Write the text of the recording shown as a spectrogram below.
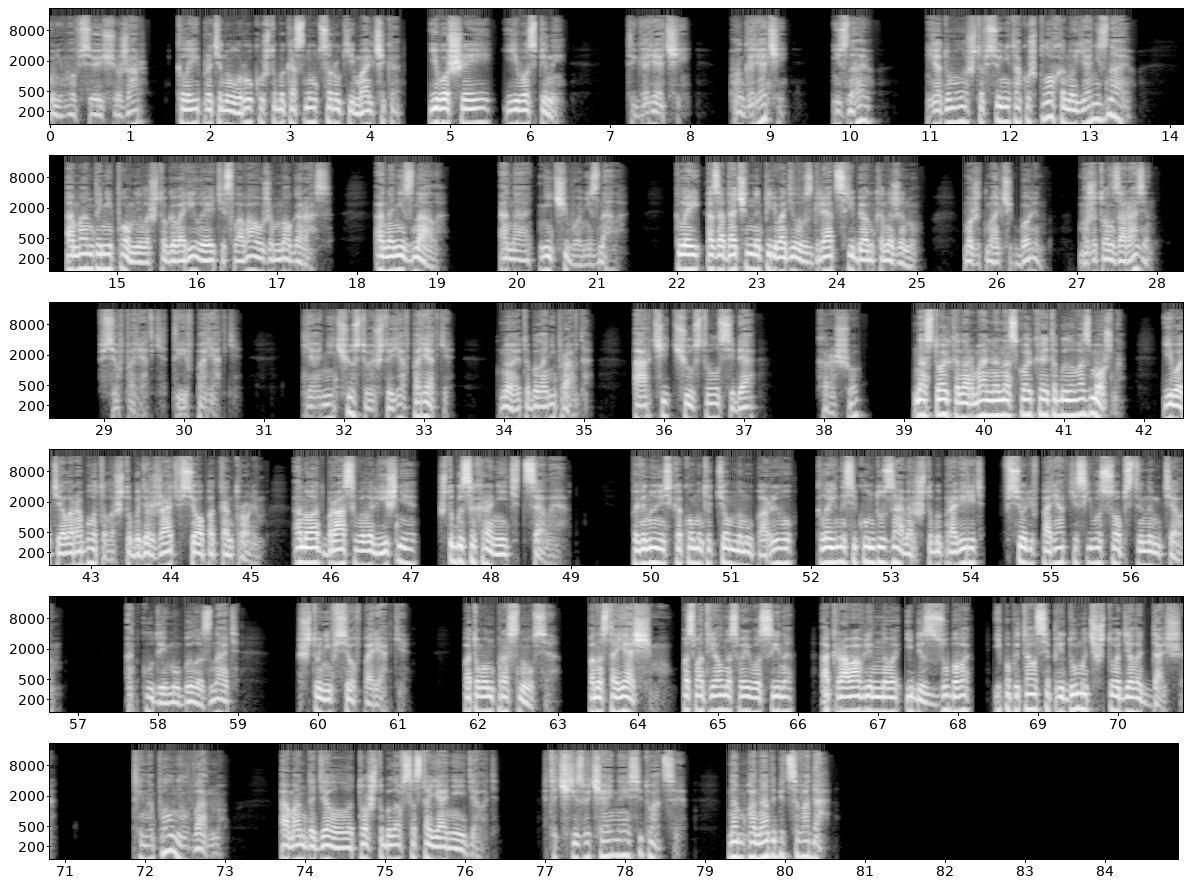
У него все еще жар? Клей протянул руку, чтобы коснуться руки мальчика, его шеи и его спины. «Ты горячий». «Он горячий? Не знаю. Я думала, что все не так уж плохо, но я не знаю». Аманда не помнила, что говорила эти слова уже много раз. Она не знала. Она ничего не знала. Клей озадаченно переводил взгляд с ребенка на жену. Может, мальчик болен? Может, он заразен? Все в порядке, ты в порядке. Я не чувствую, что я в порядке. Но это была неправда. Арчи чувствовал себя хорошо. Настолько нормально, насколько это было возможно. Его тело работало, чтобы держать все под контролем. Оно отбрасывало лишнее, чтобы сохранить целое. Повинуясь какому-то темному порыву, Клей на секунду замер, чтобы проверить, все ли в порядке с его собственным телом. Откуда ему было знать, что не все в порядке? Потом он проснулся. По-настоящему. Посмотрел на своего сына, окровавленного и беззубого, и попытался придумать, что делать дальше. «Ты наполнил ванну?» Аманда делала то, что была в состоянии делать. «Это чрезвычайная ситуация. Нам понадобится вода».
